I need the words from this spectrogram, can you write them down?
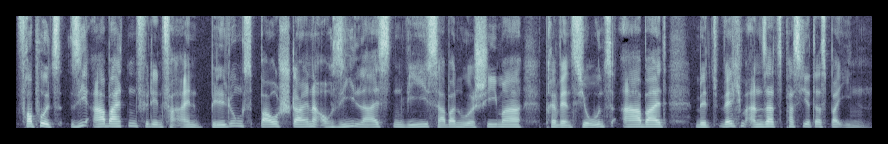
Frau Puls, Sie arbeiten für den Verein Bildungsbausteine. Auch Sie leisten wie Sabanur Shima Präventionsarbeit. Mit welchem Ansatz passiert das bei Ihnen?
